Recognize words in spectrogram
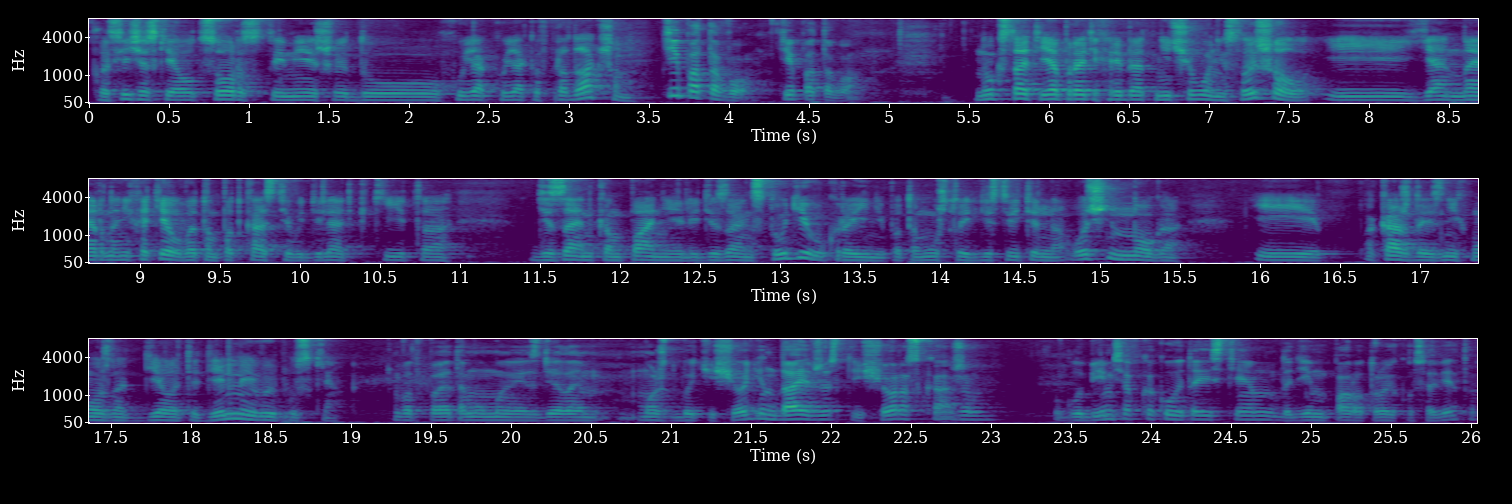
Классический аутсорс, ты имеешь в виду хуяк-хуяков продакшн? Типа того, типа того. Ну, кстати, я про этих ребят ничего не слышал, и я, наверное, не хотел в этом подкасте выделять какие-то дизайн-компании или дизайн-студии в Украине, потому что их действительно очень много, и о каждой из них можно делать отдельные выпуски. Вот поэтому мы сделаем, может быть, еще один дайджест, еще расскажем, углубимся в какую-то из тем, дадим пару-тройку советов.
